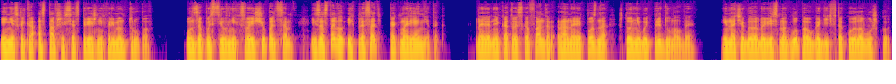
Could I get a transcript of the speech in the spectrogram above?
и несколько оставшихся с прежних времен трупов. Он запустил в них свои щупальца и заставил их плясать, как марионеток. Наверняка твой скафандр рано или поздно что-нибудь придумал бы. Иначе было бы весьма глупо угодить в такую ловушку,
